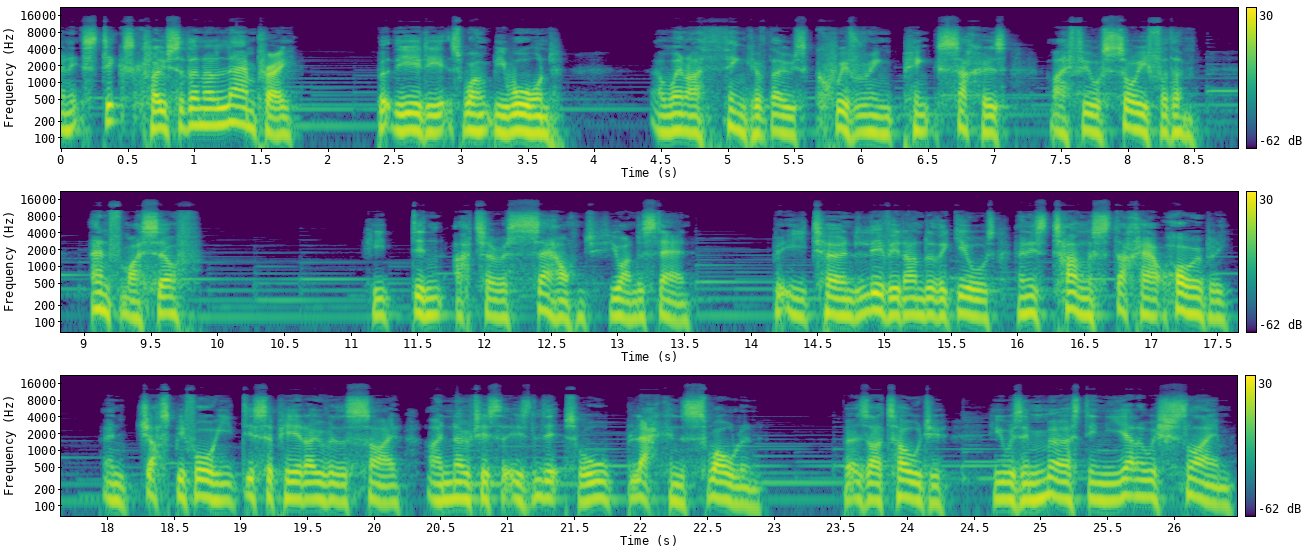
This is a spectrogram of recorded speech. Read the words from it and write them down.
and it sticks closer than a lamprey. But the idiots won't be warned. And when I think of those quivering pink suckers, I feel sorry for them, and for myself. He didn't utter a sound, you understand but he turned livid under the gills and his tongue stuck out horribly. And just before he disappeared over the side, I noticed that his lips were all black and swollen. But as I told you, he was immersed in yellowish slime,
